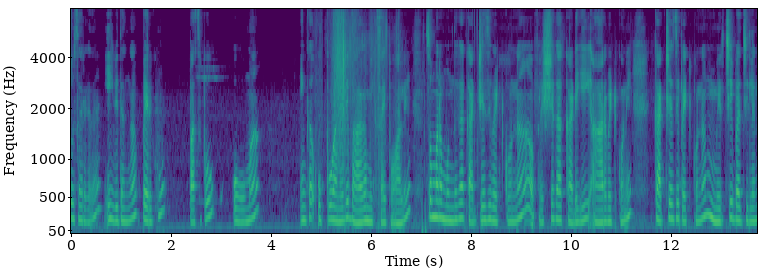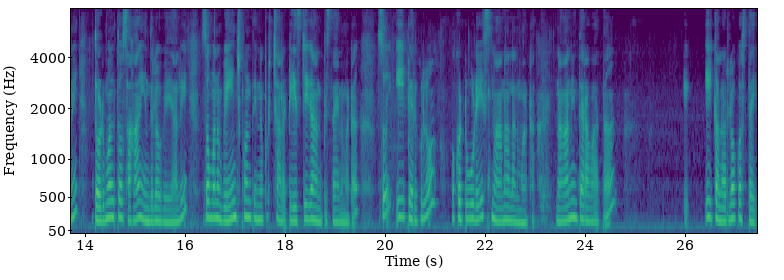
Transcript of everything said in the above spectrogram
చూసారు కదా? ఈ విధంగా పెరుగు పసుపు ఓమా ఇంకా ఉప్పు అనేది బాగా మిక్స్ అయిపోవాలి. సో మనం ముందుగా కట్ చేసి పెట్టుకున్న ఫ్రెష్గా కడిగి ఆరబెట్టుకొని కట్ చేసి పెట్టుకున్న మిర్చి బజ్జీలని తొడుమలతో సహా ఇందులో వేయాలి. సో మనం వేయించుకొని తిన్నప్పుడు చాలా టేస్టీగా అనిపిస్తాయి అన్నమాట. సో ఈ పెరుగులో ఒక టూ డేస్ నానాలన్నమాట. నానిన తర్వాత ఈ కలర్లోకి వస్తాయి.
